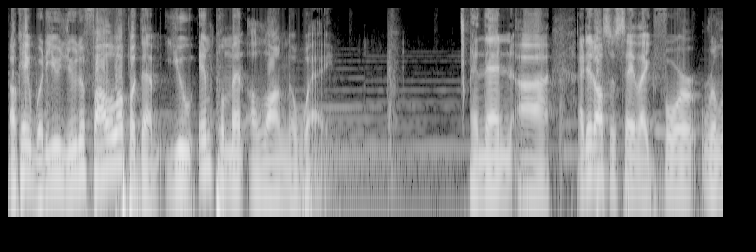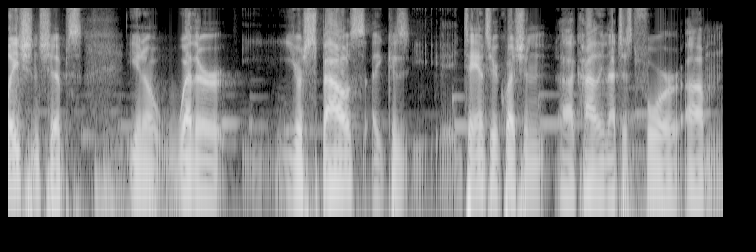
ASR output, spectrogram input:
Okay, what do you do to follow up with them? You implement along the way. And then uh, I did also say, like, for relationships, you know, whether your spouse, because to answer your question, uh, Kylie, not just for um,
